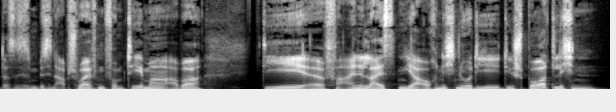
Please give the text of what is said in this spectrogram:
das ist ein bisschen abschweifend vom Thema, aber die äh, Vereine leisten ja auch nicht nur die, die sportlichen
